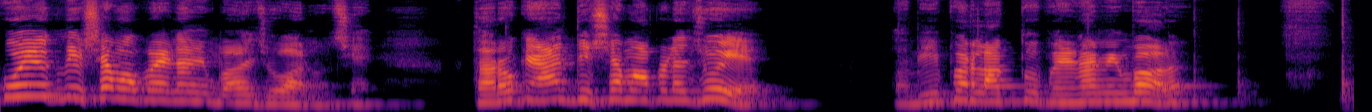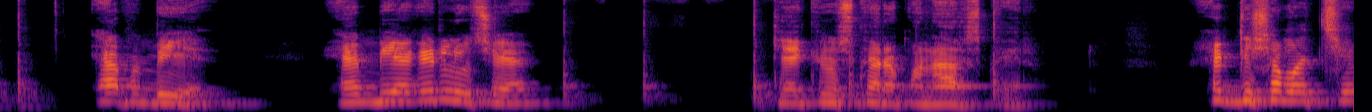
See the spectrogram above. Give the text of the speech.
કોઈ એક દિશામાં પરિણામી બળ જોવાનું છે. ધારો કે આ જ દિશામાં આપણે જોઈએ, તો બી પર લાગતું પરિણામી બળ એફ બી એફ બી કેટલું છે? K Q square upon R square એક દિશામાં જ છે.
